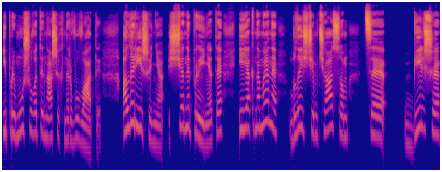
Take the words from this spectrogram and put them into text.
і примушувати наших нервувати. Але рішення ще не прийняте, і, як на мене, ближчим часом це більше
